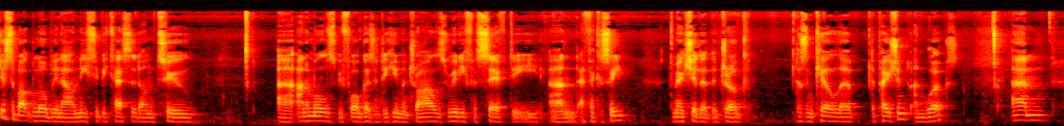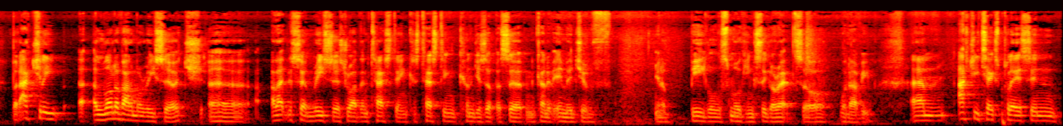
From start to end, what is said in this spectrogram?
just about globally now, needs to be tested on two uh, animals before it goes into human trials, really for safety and efficacy, to make sure that the drug doesn't kill the, the patient and works. Um, but actually, a, lot of animal research, uh, I like the term research rather than testing, because testing conjures up a certain kind of image of, you know, beagles smoking cigarettes or what have you. Um, actually takes place in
